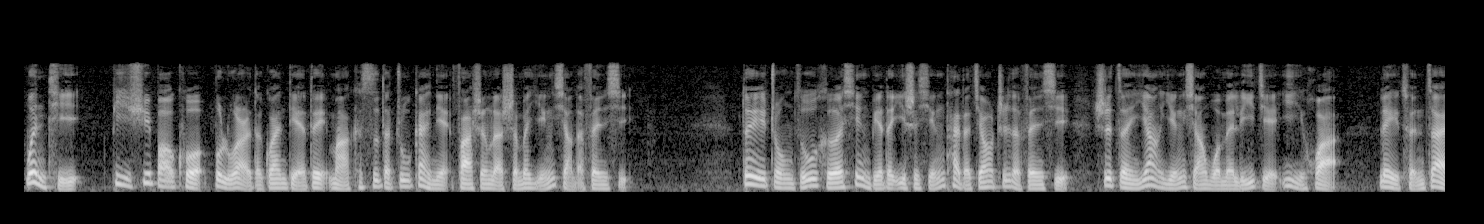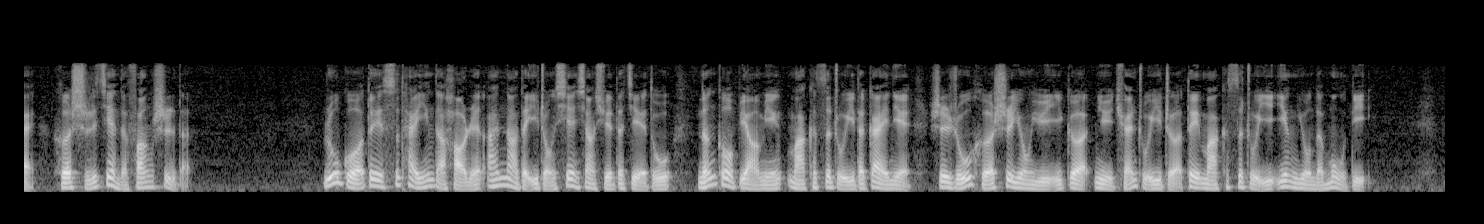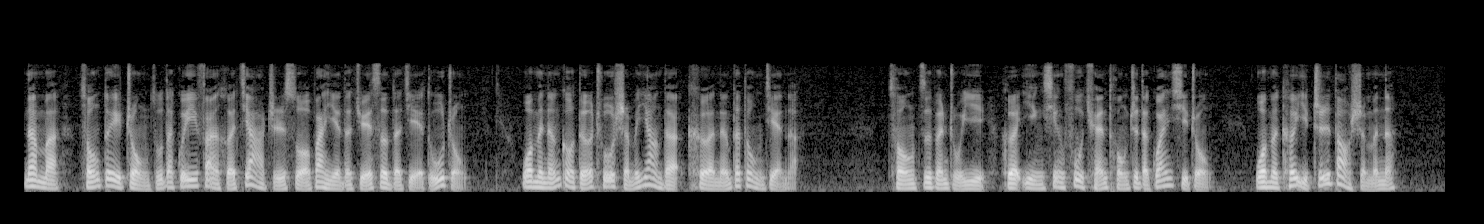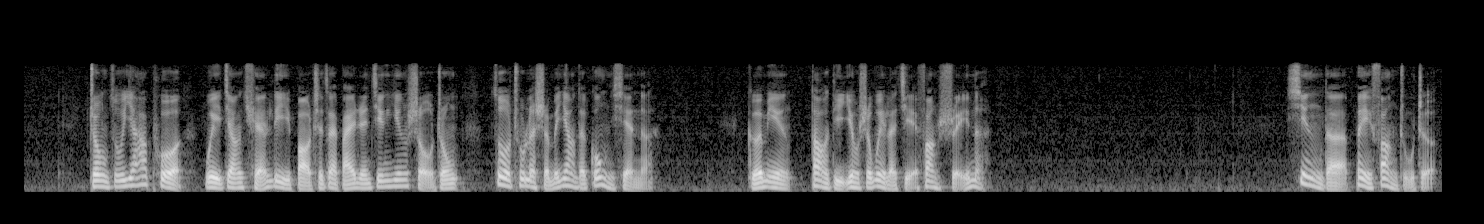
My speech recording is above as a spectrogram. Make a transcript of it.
问题必须包括布鲁尔的观点对马克思的诸概念发生了什么影响的分析，对种族和性别的意识形态的交织的分析是怎样影响我们理解异化、类存在和实践的方式的。如果对斯泰因的好人安娜的一种现象学的解读能够表明马克思主义的概念是如何适用于一个女权主义者对马克思主义应用的目的，那么从对种族的规范和价值所扮演的角色的解读中，我们能够得出什么样的可能的洞见呢？从资本主义和隐性父权统治的关系中，我们可以知道什么呢？种族压迫为将权力保持在白人精英手中。做出了什么样的贡献呢？革命到底又是为了解放谁呢？性的被放逐者，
